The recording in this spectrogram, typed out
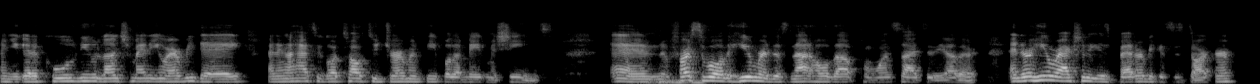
And you get a cool new lunch menu every day. And then I had to go talk to German people that made machines. And first of all, the humor does not hold up from one side to the other. And their humor actually is better because it's darker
